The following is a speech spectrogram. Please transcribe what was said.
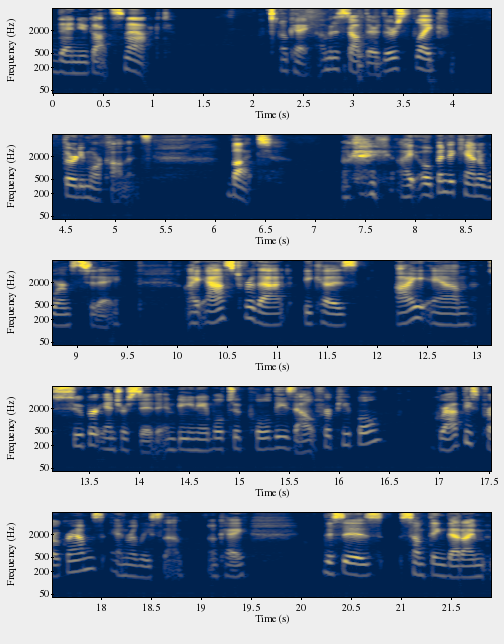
Then you got smacked. Okay, I'm going to stop there. There's like 30 more comments. But, okay, I opened a can of worms today. I asked for that because I am super interested in being able to pull these out for people, grab these programs, and release them. Okay. This is something that I'm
